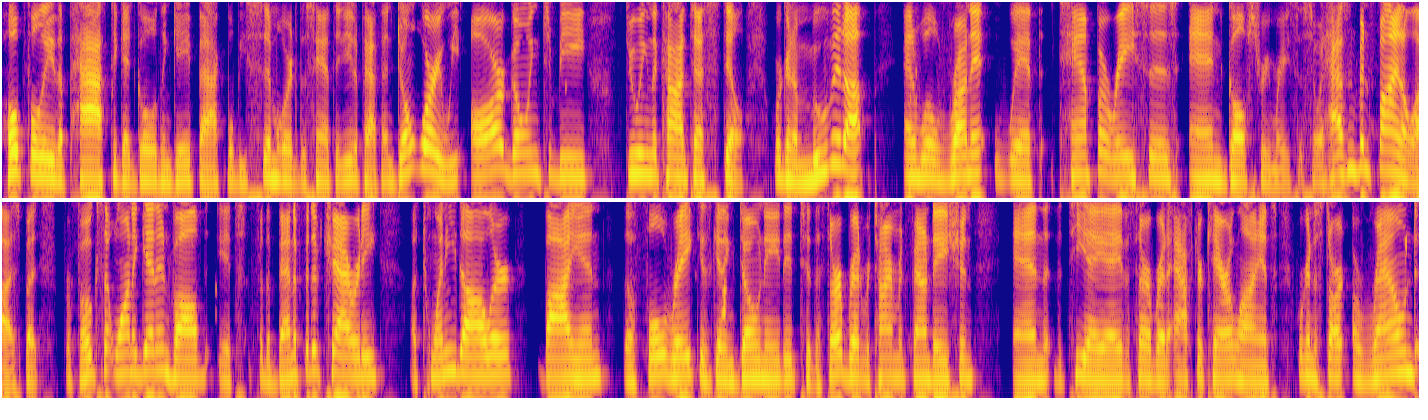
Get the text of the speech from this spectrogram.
hopefully, the path to get Golden Gate back will be similar to the Santa Anita path. And don't worry, we are going to be doing the contest still. We're going to move it up and we'll run it with Tampa races and Gulfstream races. So it hasn't been finalized, but for folks that want to get involved, it's for the benefit of charity, a $20 buy-in. The full rake is getting donated to the Thoroughbred Retirement Foundation and the TAA, the Thoroughbred Aftercare Alliance. We're going to start around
